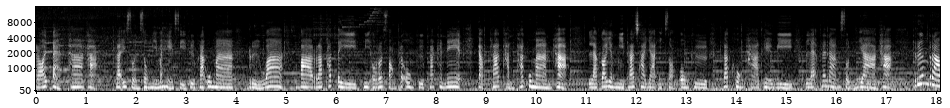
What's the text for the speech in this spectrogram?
108 ท่าค่ะ พระอิศวรทรงมีมเหสีคือพระอุมา หรือว่าบารพตี มีโอรสสองพระองค์คือพระคเนศกับพระขันทกุมารค่ะแล้วก็ยังมีพระชายาอีกสององค์คือ พระคงคาเทวี และพระนางสนยาค่ะ เรื่องราว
